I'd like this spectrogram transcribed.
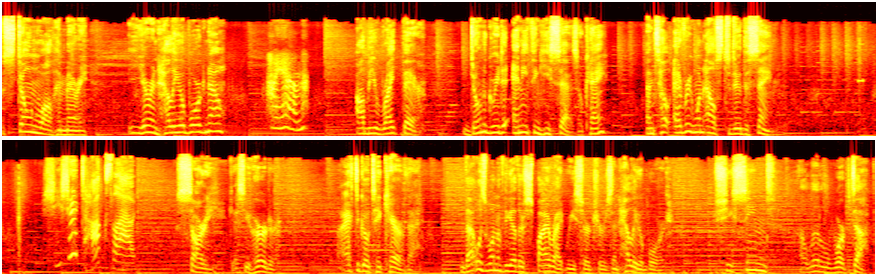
Stonewall him, Mary. You're in Helioborg now? I am. I'll be right there. Don't agree to anything he says, okay? And tell everyone else to do the same. She sure talks loud. Sorry, guess you heard her. I have to go take care of that. That was one of the other Spyrite researchers in Helioborg. She seemed a little worked up.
